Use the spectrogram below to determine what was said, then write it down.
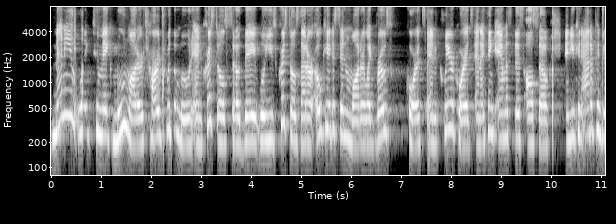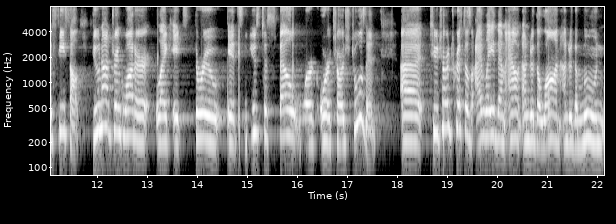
Many like to make moon water charged with the moon and crystals, so they will use crystals that are okay to sit in water, like rose quartz and clear quartz, and I think amethyst also. And you can add a pinch of sea salt. Do not drink water like it's through. It's used to spell work or charge tools in. Uh, to charge crystals, I lay them out under the lawn, under the moon,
